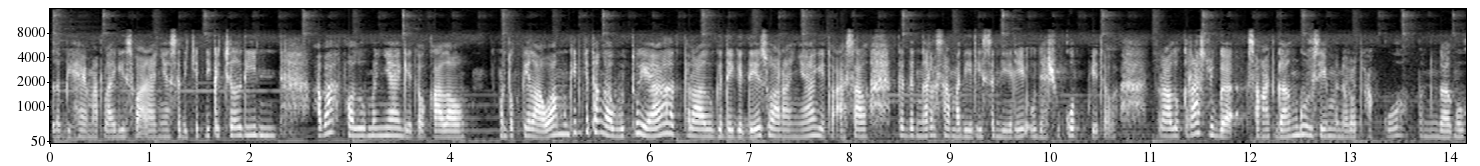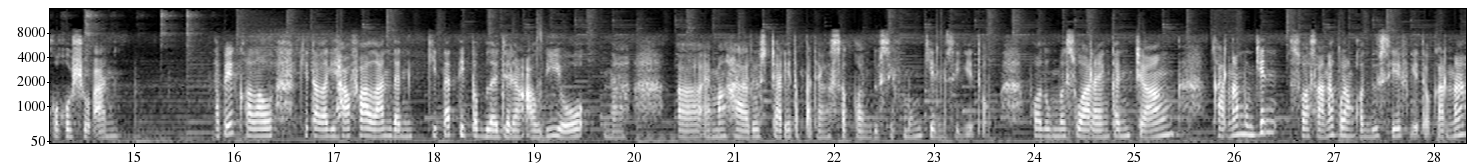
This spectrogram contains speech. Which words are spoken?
lebih hemat lagi suaranya sedikit dikecilin apa volumenya gitu. Kalau untuk tilawah mungkin kita nggak butuh ya terlalu gede-gede suaranya gitu. Asal kedenger sama diri sendiri udah cukup gitu. Terlalu keras juga sangat ganggu sih menurut aku mengganggu kekhusyuan tapi kalau kita lagi hafalan dan kita tipe belajar yang audio, nah uh, emang harus cari tempat yang sekondusif mungkin sih gitu. Volume suara yang kencang karena mungkin suasana kurang kondusif gitu karena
